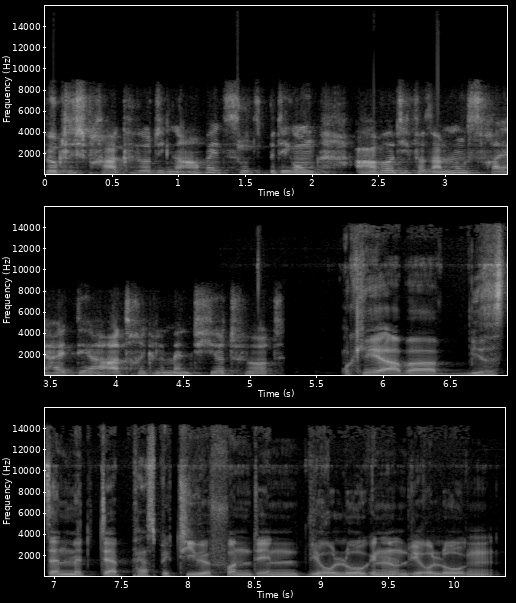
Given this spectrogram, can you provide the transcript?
wirklich fragwürdigen Arbeitsschutzbedingungen, aber die Versammlungsfreiheit derart reglementiert wird. Okay, aber wie ist es denn mit der Perspektive von den Virologinnen und Virologen?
